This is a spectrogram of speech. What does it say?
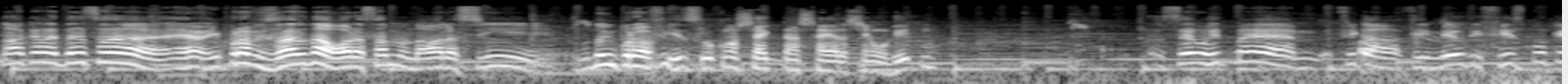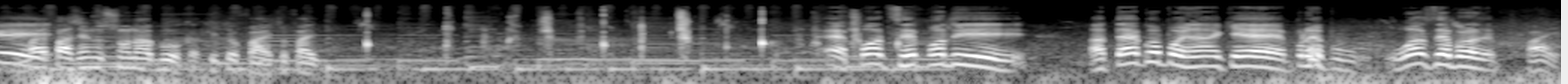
Não, aquela dança é improvisada na hora, sabe? Na hora assim, no improviso. Tu consegue dançar ela sem o ritmo? Sem o ritmo é, fica assim, meio difícil porque. Vai fazendo som na boca, o que tu faz? Tu faz. É, pode ser, pode até acompanhar, que é, por exemplo, o the Brother. Vai.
